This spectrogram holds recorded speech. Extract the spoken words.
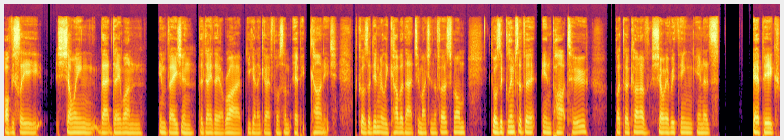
Obviously showing that day one invasion the day they arrived, you're to go for some epic carnage because I didn't really cover that too much in the first film. There was a glimpse of it in part two, but to kind of show everything in its epic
